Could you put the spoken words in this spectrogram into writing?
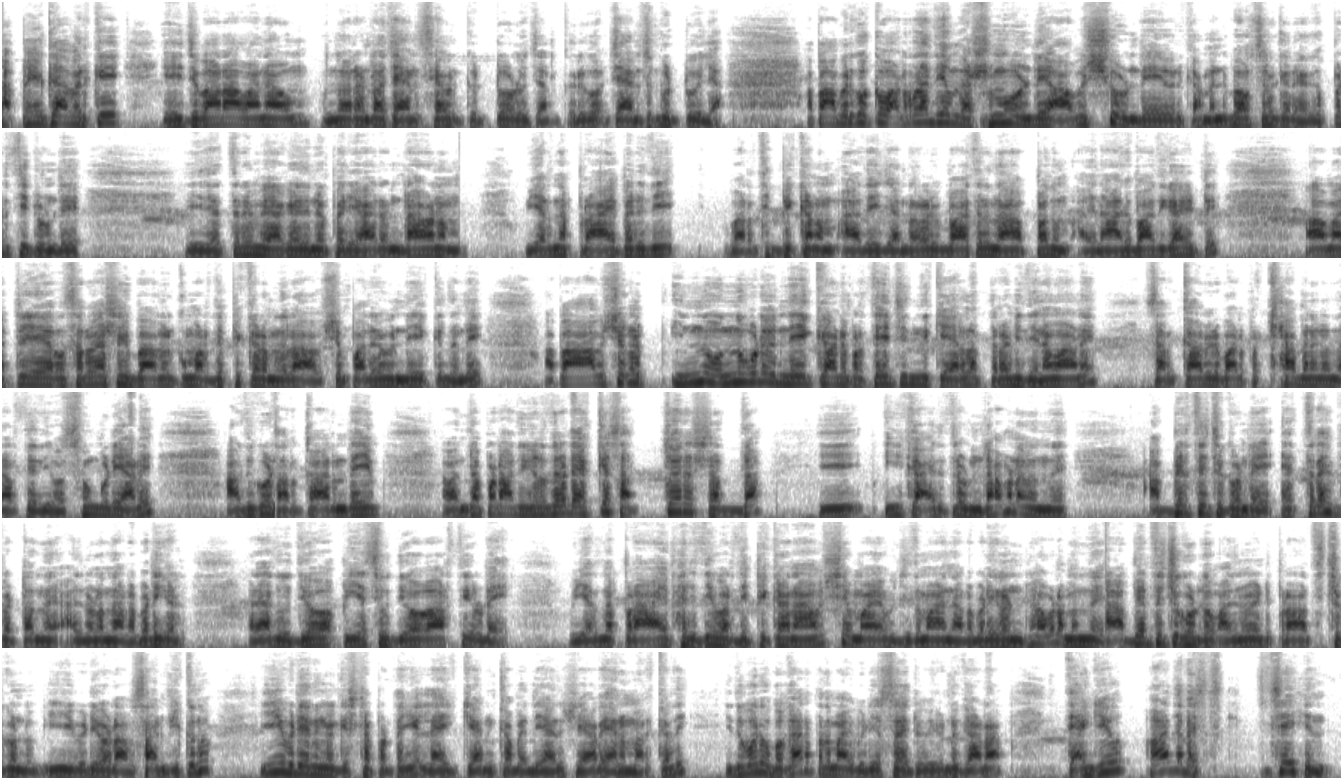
അപ്പോഴേക്ക് അവർക്ക് ഏജ് ബാറാവാനാവും ഒന്നോ രണ്ടോ ചാൻസേ അവർക്ക് കിട്ടുള്ളൂ. ചിലക്കൊരു ചാൻസും കിട്ടൂല. അപ്പോൾ അവർക്കൊക്കെ വളരെയധികം വിഷമമുണ്ട് ആവശ്യമുണ്ട്. ഒരു കമന്റ് ബോക്സിലൊക്കെ രേഖപ്പെടുത്തിയിട്ടുണ്ട്. ഇത് എത്രയും വേഗം ഇതിന് പരിഹാരം ഉണ്ടാവണം. ഉയർന്ന പ്രായപരിധി വർദ്ധിപ്പിക്കണം. അത് ജനറൽ വിഭാഗത്തിൽ നാൽപ്പതും അതിന് ആനുപാതികമായിട്ട് ആ, മറ്റ് റിസർവേഷൻ വിഭാഗങ്ങൾക്കും വർദ്ധിപ്പിക്കണം എന്നുള്ള ആവശ്യം പലരും ഉന്നയിക്കുന്നുണ്ട്. അപ്പോൾ ആവശ്യങ്ങൾ ഇന്ന് ഒന്നുകൂടെ ഉന്നയിക്കുകയാണ്. പ്രത്യേകിച്ച് ഇന്ന് കേരള പിറവി ദിനമാണ്. സർക്കാർ ഒരുപാട് പ്രഖ്യാപനങ്ങൾ നടത്തിയ ദിവസവും കൂടിയാണ്. അതുകൊണ്ട് സർക്കാരിന്റെയും ബന്ധപ്പെട്ട അധികൃതരുടെയൊക്കെ സത്വര ശ്രദ്ധ ഈ ഈ കാര്യത്തിൽ ഉണ്ടാവണമെന്ന് അഭ്യർത്ഥിച്ചുകൊണ്ട് എത്രയും പെട്ടെന്ന് അതിനുള്ള നടപടികൾ അതായത് ഉദ്യോഗ പി എസ് സി ഉദ്യോഗാർത്ഥികളുടെ ഉയർന്ന പ്രായപരിധി വർദ്ധിപ്പിക്കാൻ ആവശ്യമായ ഉചിതമായ നടപടികൾ ഉണ്ടാവണമെന്ന് അഭ്യർത്ഥിച്ചുകൊണ്ടും അതിനുവേണ്ടി പ്രാർത്ഥിച്ചുകൊണ്ടും ഈ വീഡിയോയുടെ അവസാനിപ്പിക്കുന്നു. ഈ വീഡിയോ നിങ്ങൾക്ക് ഇഷ്ടപ്പെട്ടെങ്കിൽ ലൈക്ക് ചെയ്യാനും കമന്റ് ചെയ്യാനും ഷെയർ ചെയ്യാനും മറക്കരുത്. ഇതുപോലെ ഉപകാരപ്രദമായ വീഡിയോസ് ആയിട്ട് വീണ്ടും കാണാം. Thank you all the best Jai Hind.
